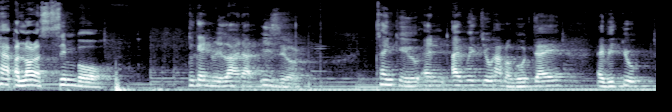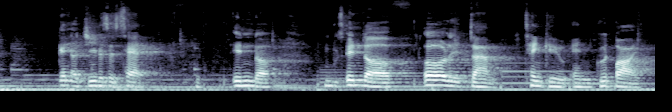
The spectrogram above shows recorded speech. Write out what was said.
have a lot of symbol to can realize that easier. Thank you, and I wish you have a good day. I wish you can achieve the success in the in the early time. Thank you and goodbye.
